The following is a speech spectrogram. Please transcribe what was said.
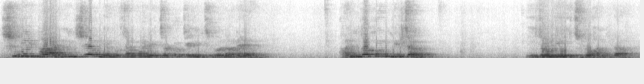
친일파 윤시영 내무장관의 적극적인 지원 아래 관동군 일정 이종이 주도합니다.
